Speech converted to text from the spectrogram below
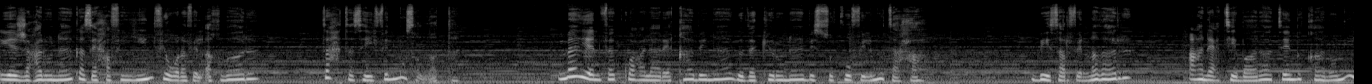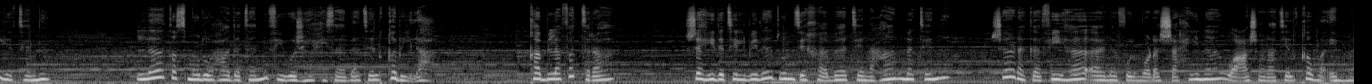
يجعلنا كصحفيين في غرف الأخبار تحت سيف مسلط. ما ينفك على رقابنا يذكرنا بالسقوف المتاحة. بصرف النظر عن اعتبارات قانونية لا تصمد عادة في وجه حسابات القبيلة. قبل فترة شهدت البلاد انتخابات عامة شارك فيها آلاف المرشحين وعشرات القوائم.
